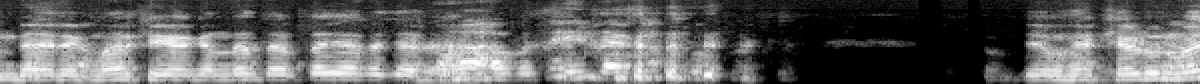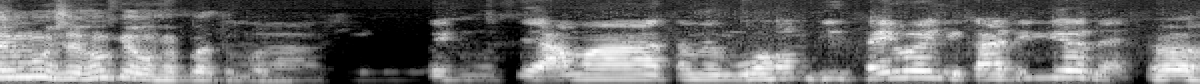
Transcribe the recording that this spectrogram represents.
ડાયરેક્ટ મારખી કાકા દતર તૈયાર જ હે. રાખો. એવું હે ખેડૂત વહીમું છે શું કેવું હે બા તમારું છે. આમાં તમે મોહમજી થઈ હોય ને કાઢી લ્યો ને હા.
